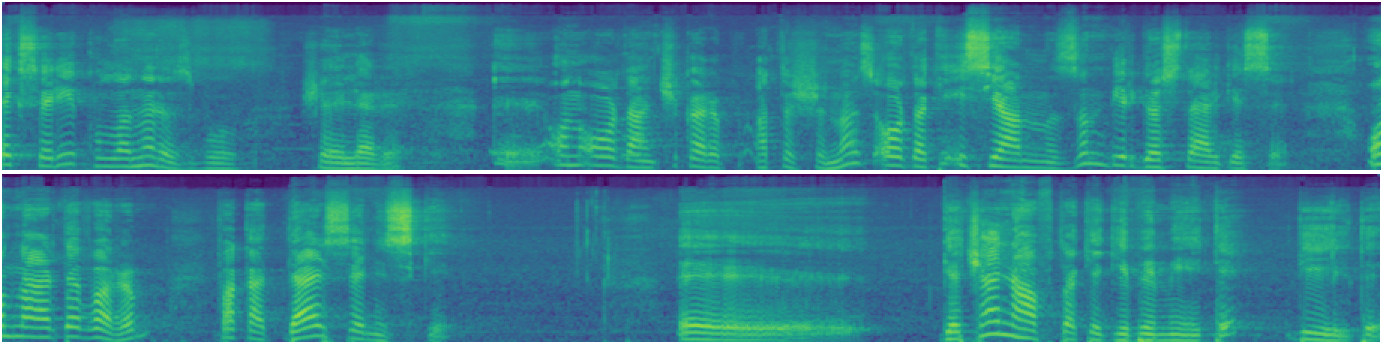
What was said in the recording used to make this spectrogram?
ekseri kullanırız bu şeyleri. E, onu oradan çıkarıp atışınız oradaki isyanınızın bir göstergesi. Onlarda varım. Fakat derseniz ki eee, geçen haftaki gibi miydi? Değildi.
